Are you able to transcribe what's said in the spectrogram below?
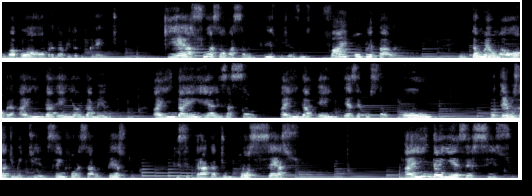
uma boa obra na vida do crente, que é a sua salvação em Cristo Jesus, vai completá-la. Então é uma obra ainda em andamento, ainda em realização, ainda em execução. Ou podemos admitir, sem forçar o texto, que se trata de um processo ainda em exercício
